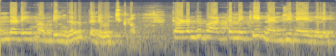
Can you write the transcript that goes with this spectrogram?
வந்தடையும். அப்படிங்கறத தெரிவிச்சுக்கிறோம் தொடர்ந்து பார்த்தமைக்கு நன்றி நேயர்களே.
